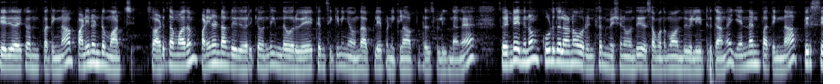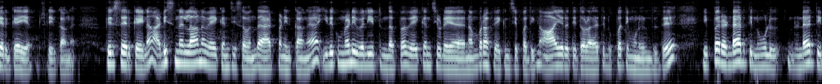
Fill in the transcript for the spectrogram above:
தேதி வரைக்கும் வந்து பார்த்திங்கன்னா பன்னிரெண்டு மார்ச். ஸோ அடுத்த மாதம் பன்னிரெண்டாம் தேதி வரைக்கும் வந்து இந்த ஒரு வேகன்சிக்கு நீங்கள் வந்து அப்ளை பண்ணிக்கலாம் அப்படின்றது சொல்லியிருந்தாங்க. ஸோ இன்றைய தினம் கூடுதலான ஒரு இன்ஃபர்மேஷன் வந்து சம்மந்தமாக வந்து வெளியிட்டிருக்காங்க. என்னன்னு பார்த்தீங்கன்னா பிற்சேர்க்கை அப்படின்னு சொல்லியிருக்காங்க. பிற்சேர்க்கைனா அடிஷ்னலான வேகன்சிஸை வந்து ஆட் பண்ணியிருக்காங்க. இதுக்கு முன்னாடி வெளியிட்டிருந்தப்ப வேகன்சியுடைய நம்பர் ஆஃப் வேகன்சி பார்த்திங்கன்னா ஆயிரத்தி தொள்ளாயிரத்தி முப்பத்தி மூணு இருந்தது. இப்போ ரெண்டாயிரத்தி நூறு ரெண்டாயிரத்தி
